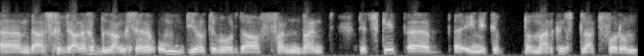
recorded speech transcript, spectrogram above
Ehm um, daar's geweldige belangstelling om deel te word daarvan want dit skep 'n uh, 'n unieke bemarkingsplatform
